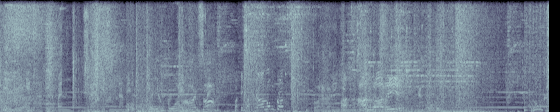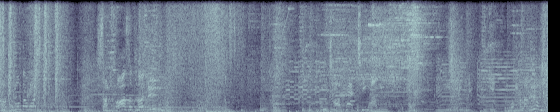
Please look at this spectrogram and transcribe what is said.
ช่วยเหลือเกมขาดที่เข้าไปหนึ่งแสนเจ็ดหมื่นดาเมจเตรียมตัวตายซะปฏิบัติการล้มกรดตัวหลักเรายังปัดอยู่อานวารีจังรุ่งขาวทะลวงตะวันสัตว์ฟ้าสถานดินซุ่มเขาเขาชาแพทย์ชิงหมหอลังฮิวยังยืดได้ รวมพลังร่วมใจ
